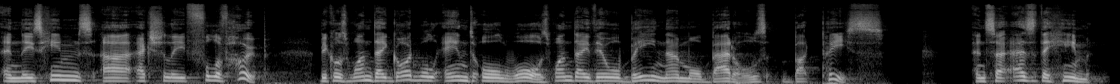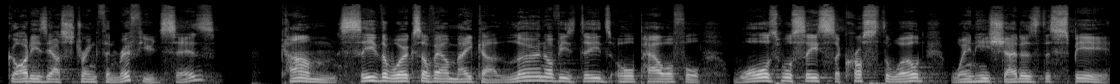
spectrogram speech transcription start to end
And these hymns are actually full of hope because one day God will end all wars. One day there will be no more battles but peace. And so, as the hymn, God is our strength and refuge, says, Come, see the works of our Maker, learn of his deeds all powerful. Wars will cease across the world when he shatters the spear.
